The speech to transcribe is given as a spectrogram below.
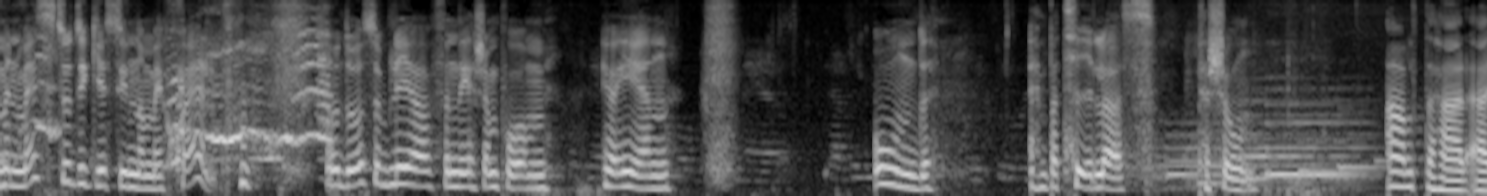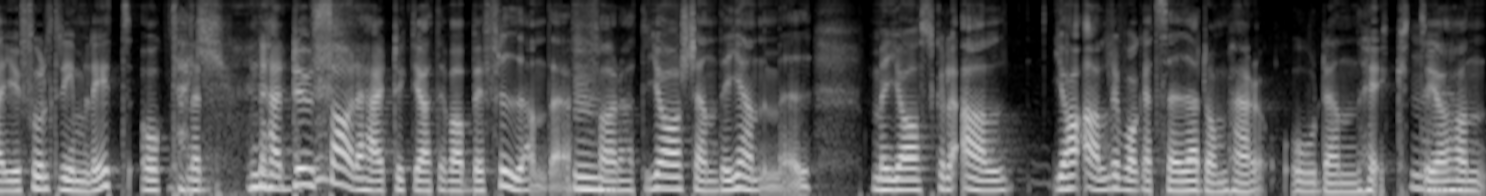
Men mest så tycker jag synd om mig själv. Och då så blir jag fundersam på om jag är en ond, empatilös person. Allt det här är ju fullt rimligt och när, när, du sa det här tyckte jag att det var befriande mm. för att jag kände igen mig. Men jag skulle aldrig jag har aldrig vågat säga de här orden högt. Nej. Jag har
